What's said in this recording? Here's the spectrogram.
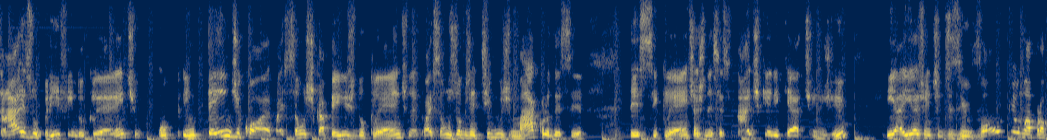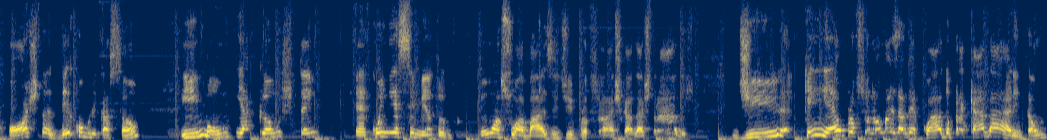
traz o briefing do cliente, o, entende qual, quais são os KPIs do cliente, né, quais são os objetivos macro desse, desse cliente, as necessidades que ele quer atingir, e aí a gente desenvolve uma proposta de comunicação e, e a Camus tem é, conhecimento com a sua base de profissionais cadastrados de quem é o profissional mais adequado para cada área. Então,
